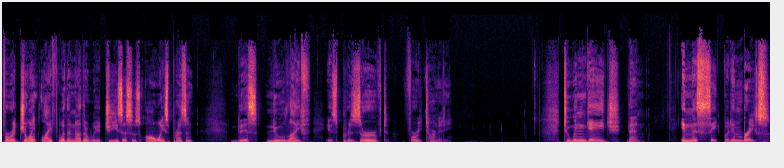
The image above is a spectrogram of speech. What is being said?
For a joint life with another where Jesus is always present, this new life is preserved for eternity. To engage, then, in this sacred embrace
